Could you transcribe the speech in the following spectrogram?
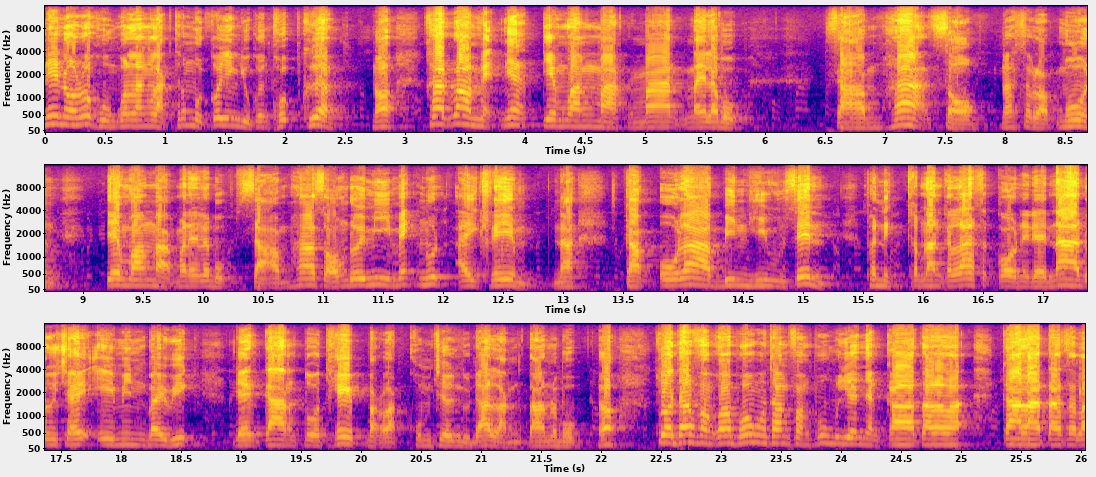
แน่นอนว่าขุมกำลังหลักทั้งหมดก็ยังอยู่กันครบเครื่องเนาะคาดว่าแมตช์เนี่ยเตรียมวางหมากมาในระบบ 352 นะสำหรับมูนเตรียมวางหมากมาในระบบ 352 โดยมีแมกนุสไอเครมนะกับโอลาบินฮิวเซน ผนึกกำลังกันล่าสกอร์ในแดนหน้า โดยใช้เอมินไบวิกแดนกลางตัวเทพปักหลักคุมเชิงอยู่ด้านหลังตามระบบเนาะส่วนทางฝั่งความพร้อมของทางฝั่งผู้มาเยือนอย่างกาตาลากาลาตาสไล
